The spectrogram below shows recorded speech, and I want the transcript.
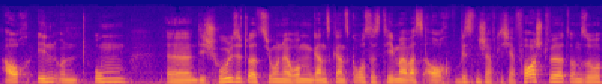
auch in und um äh, die Schulsituation herum ein ganz, ganz großes Thema, was auch wissenschaftlich erforscht wird und so.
